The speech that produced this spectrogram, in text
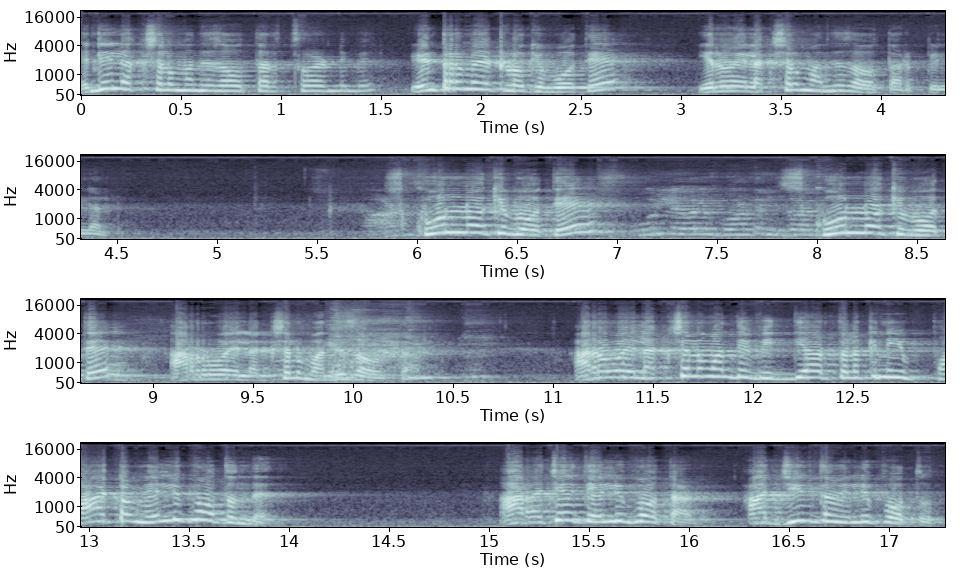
ఎన్ని లక్షల మంది చదువుతారు చూడండి మీరు? ఇంటర్మీడియట్లోకి పోతే ఇరవై లక్షల మంది చదువుతారు పిల్లలు. స్కూల్లోకి పోతే స్కూల్లోకి పోతే అరవై లక్షల మంది చదువుతారు. అరవై లక్షల మంది విద్యార్థులకి నీ పాఠం వెళ్ళిపోతుంది. అది ఆ రచయిత వెళ్ళిపోతాడు. ఆ జీవితం వెళ్ళిపోతుంది.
